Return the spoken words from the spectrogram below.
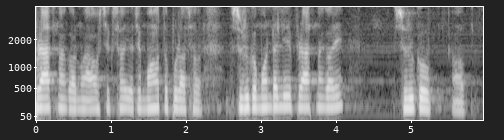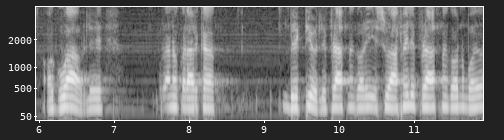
प्रार्थना गर्नु आवश्यक छ। यो चाहिँ महत्त्वपूर्ण छ। सुरुको मण्डलीले प्रार्थना गरे सुरुको अगुवाहरूले पुरानो करारका व्यक्तिहरूले प्रार्थना गरे यसो आफैले प्रार्थना गर्नुभयो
